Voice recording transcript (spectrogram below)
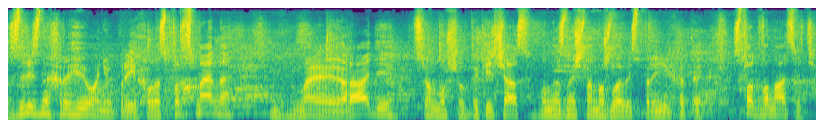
З різних регіонів приїхали спортсмени. Ми раді цьому, що в такий час вони знайшли можливість приїхати. 112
